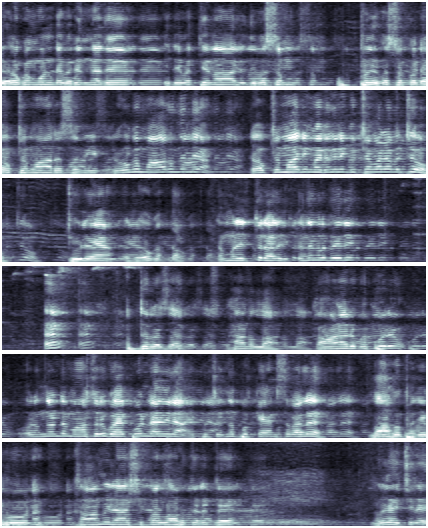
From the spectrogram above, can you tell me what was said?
രോഗം കൊണ്ട് വരുന്നത്? ഇരുപത്തിനാല് ദിവസം മുപ്പത് ദിവസം ഡോക്ടർമാരെ സമീപം രോഗം മാറുന്നില്ല. ഡോക്ടർമാര് മരുന്നിന് കുറ്റം വരാൻ പറ്റുമോ? പറ്റൂല. രോഗം. നമ്മൾ ഇരിക്കൊരാളിരിക്കും നിങ്ങളുടെ പേര്? അബ്ദുൾ റസാഖ് കാണാൻ ഒരു ഒരു രണ്ട് മാസം ഒരു കുഴപ്പമുണ്ടായിരുന്നില്ല ഇപ്പൊ ചെന്നപ്പോ ക്യാൻസർ അല്ലേ? അള്ളാഹു പരിപൂർണ കാമില ഷിഫ അള്ളാഹു തരട്ടെ. നിങ്ങൾ കഴിച്ചില്ലേ?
